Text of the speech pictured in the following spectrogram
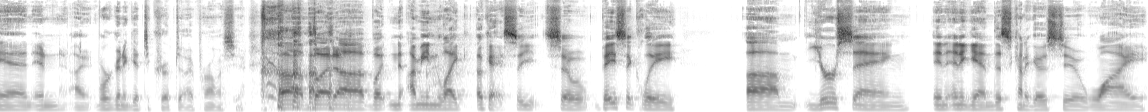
and and I, we're gonna get to crypto, I promise you. Uh, but uh, but I mean, like, okay, so so basically, um, you're saying, and and again, this kind of goes to why,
